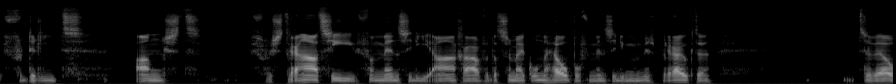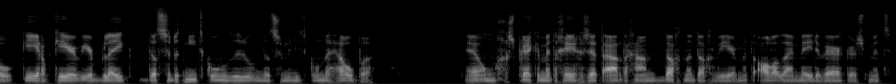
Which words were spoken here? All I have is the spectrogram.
verdriet, angst, frustratie van mensen die aangaven dat ze mij konden helpen of mensen die me misbruikten. Terwijl keer op keer weer bleek dat ze dat niet konden doen, dat ze me niet konden helpen. om gesprekken met de GGZ aan te gaan, dag na dag weer, met allerlei medewerkers, met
